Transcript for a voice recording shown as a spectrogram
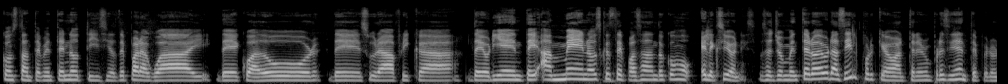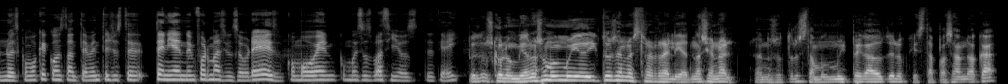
constantemente noticias de Paraguay, de Ecuador, de Sudáfrica, de Oriente, a menos que esté pasando como elecciones. O sea, yo me entero de Brasil porque van a tener un presidente, pero no es como que constantemente yo esté teniendo información sobre eso. ¿Cómo ven como esos vacíos desde ahí? Pues los colombianos somos muy adictos a nuestra realidad nacional. O sea, nosotros estamos muy pegados de lo que está pasando acá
